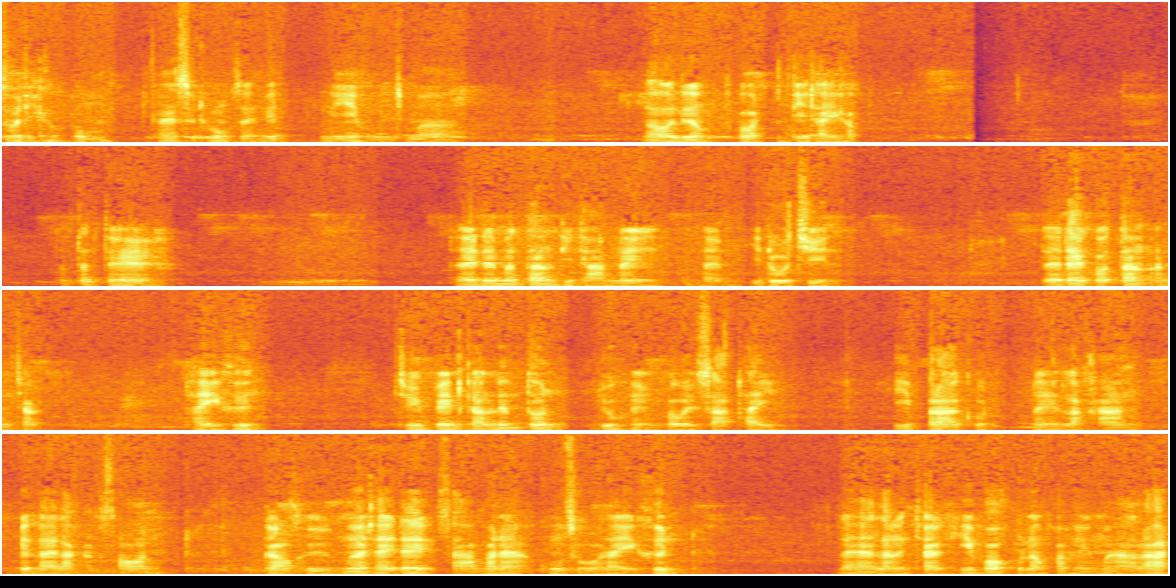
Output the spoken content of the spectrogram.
สวัสดีครับผมนายสุทธิวงศ์สายเพชรวันนี้ผมจะมาเล่าเรื่องประวัติดนตรีไทยครับ ตั้งแต่ ไทยได้มาตั้งถิ่นฐานในแถบอินโดจีน และได้ก่อตั้งอาณาจักรไทยขึ้น จึงเป็นการเริ่มต้นยุคแห่งประวัติศาสตร์ไทย ที่ปรากฏในหลักฐานเป็นลายลักษณ์อักษร กล่าวคือเมื่อไทยได้สถาปนากรุงสุโขทัยขึ้น และหลังจากที่พ่อขุนรามคำแหงมหาราช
